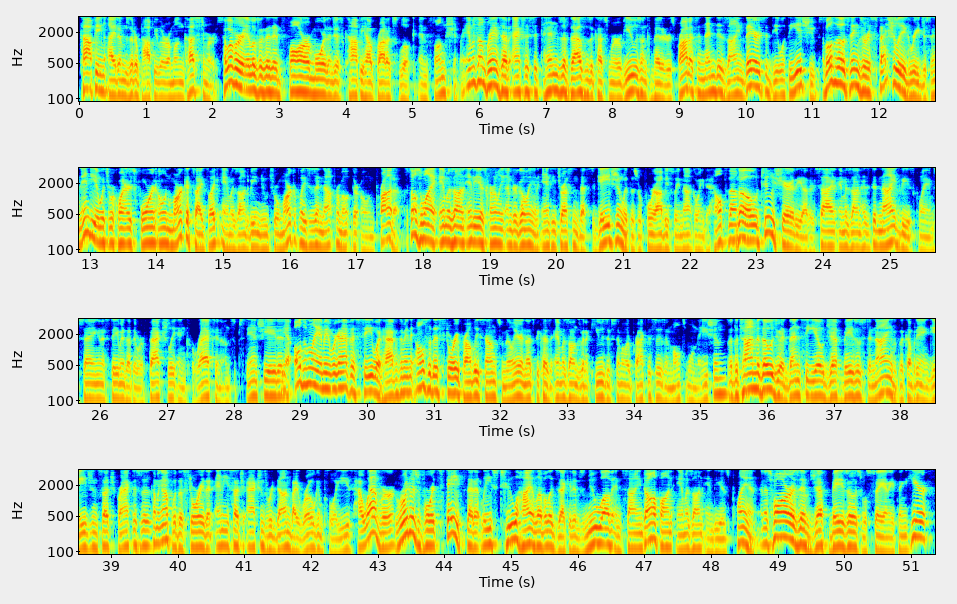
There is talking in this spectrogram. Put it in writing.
copying items that are popular popular among customers. However, it looks like they did far more than just copy how products look and function. Amazon brands have access to tens of thousands of customer reviews on competitors' products and then design theirs to deal with the issues. Both of those things are especially egregious in India, which requires foreign owned market sites like Amazon to be neutral marketplaces and not promote their own products. It's also why Amazon India is currently undergoing an antitrust investigation, with this report obviously not going to help them. Though, to share the other side, Amazon has denied these claims, saying in a statement that they were factually incorrect and unsubstantiated. Yeah, ultimately, I mean, we're gonna have to see what happens. I mean, also, this story probably sounds familiar, and that's because Amazon's been accused of similar practices in multiple nations. At the time of those, you had then CEO Jeff Bezos denying that the company engaged in such practices, coming up with a story that any such actions were done by rogue employees. However, the Reuters report states that at least two high level executives knew of and signed off on Amazon India's plans. And as far as if Jeff Bezos will say anything here,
